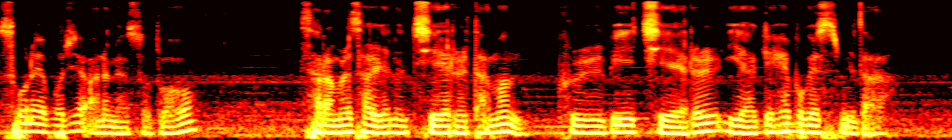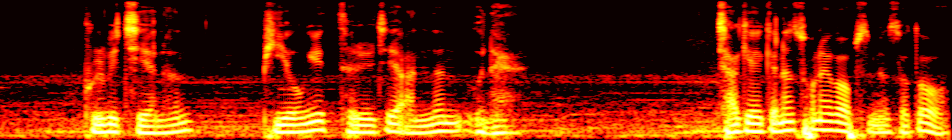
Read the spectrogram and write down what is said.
손해보지 않으면서도 사람을 살리는 지혜를 담은 불비 지혜를 이야기해 보겠습니다. 불비 지혜는 비용이 들지 않는 은혜. 자기에게는 손해가 없으면서도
